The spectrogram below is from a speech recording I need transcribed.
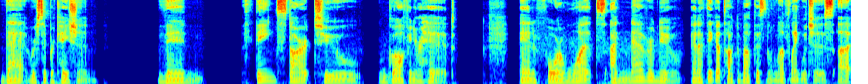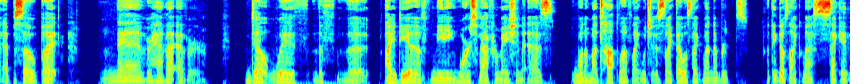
that reciprocation, then things start to go off in your head. And for once, I never knew, and I think I talked about this in the Love Languages uh, episode, but never have I ever dealt with the the idea of needing words of affirmation as one of my top love languages. Like that was like my number. I think that was like my second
